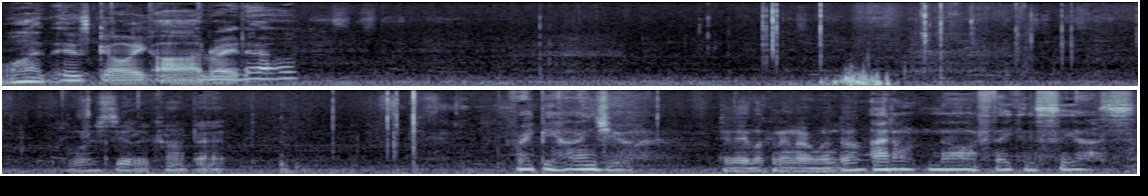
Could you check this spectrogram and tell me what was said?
What is going on right now? Where's the other cop at? Right behind you. Are they looking in our window? I don't know if they can see us.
